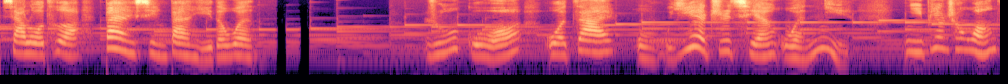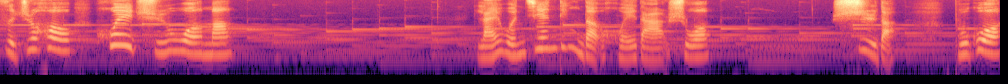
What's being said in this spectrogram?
夏洛特半信半疑地问：“如果我在午夜之前吻你，你变成王子之后会娶我吗？”莱文坚定地回答说。是的，不过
